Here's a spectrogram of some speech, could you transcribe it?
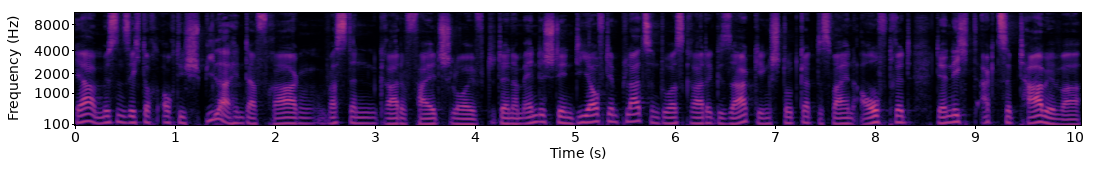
ja, müssen sich doch auch die Spieler hinterfragen, was denn gerade falsch läuft. Denn am Ende stehen die auf dem Platz und du hast gerade gesagt, gegen Stuttgart, das war ein Auftritt, der nicht akzeptabel war.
